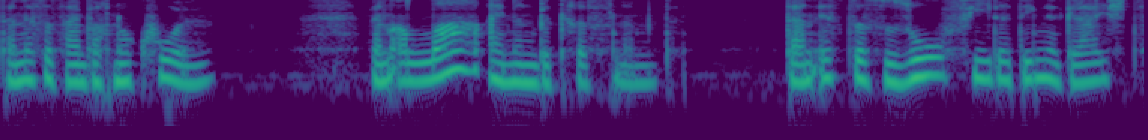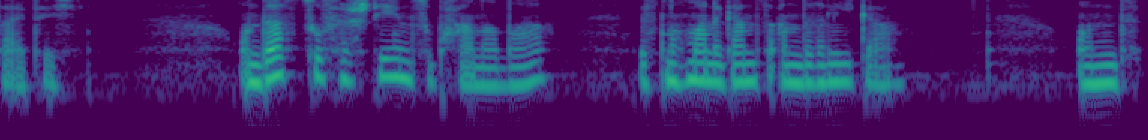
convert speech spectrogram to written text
dann ist es einfach nur cool. Wenn Allah einen Begriff nimmt, dann ist es so viele Dinge gleichzeitig. Und das zu verstehen, subhanallah, ist nochmal eine ganz andere Liga. Und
